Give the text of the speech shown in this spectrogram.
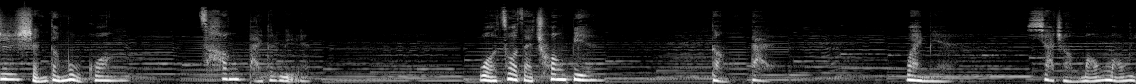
失神的目光，苍白的脸。我坐在窗边，等待。外面下着毛毛雨，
